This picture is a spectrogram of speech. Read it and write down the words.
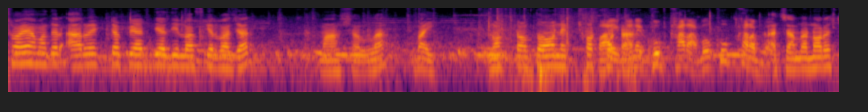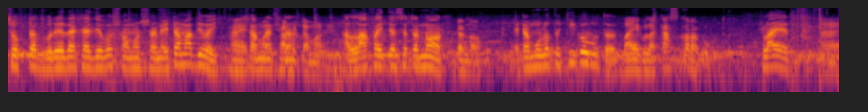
ছয় আমাদের আরও একটা পেয়ার দিয়ে দিল আজকের বাজার। মাশাল্লাহ ভাই। নটটাও তো অনেক ছোট মানে খুব খারাপ ও খুব খারাপ আচ্ছা আমরা নরের চোখটা ধরে দেখাই দেবো সমস্যা নেই। এটা মাদি ভাই হ্যাঁ সামনে মাদি, সামনেটা মাদি। আর লাফাইতেছে এটা নর। এটা নট এটা মূলত কি কবুতর? ভাই এগুলা কাজ করা কবুতর। ফ্লাইয়ের। হ্যাঁ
